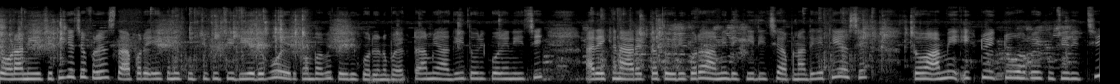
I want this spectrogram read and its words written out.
চড়া নিয়েছি, ঠিক আছে ফ্রেন্ডস তারপরে এখানে কুচি কুচি দিয়ে দেবো, এরকমভাবে তৈরি করে নেব। একটা আমি আগেই তৈরি করে নিয়েছি, আর এখানে আরেকটা তৈরি করে আমি দেখিয়ে দিচ্ছি আপনাদেরকে, ঠিক আছে? তো আমি একটু একটুভাবে কুচিয়ে দিচ্ছি।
